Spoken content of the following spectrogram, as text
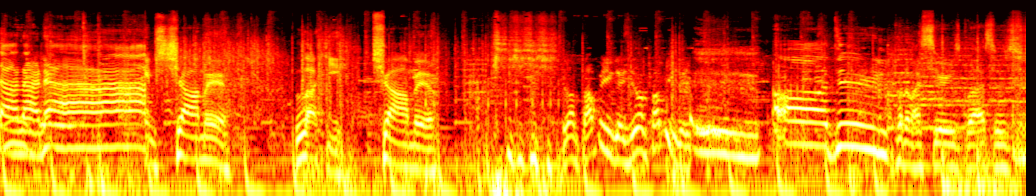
Da, da, da. Name's Chamu. Lucky Chamu. He's on top of you guys. He's on top of you guys. Oh, dude. Put on my serious glasses.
